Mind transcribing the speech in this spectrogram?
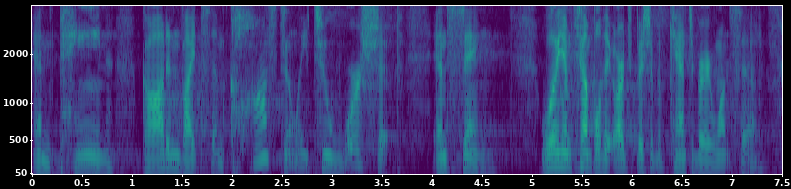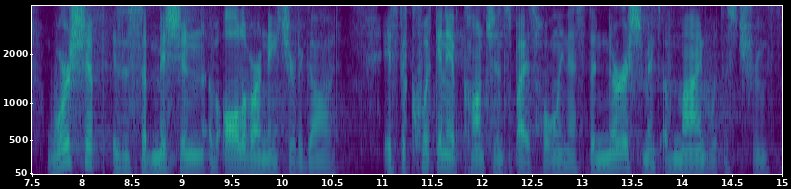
and pain. God invites them constantly to worship and sing. William Temple, the Archbishop of Canterbury, once said Worship is the submission of all of our nature to God. It's the quickening of conscience by His holiness, the nourishment of mind with His truth,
